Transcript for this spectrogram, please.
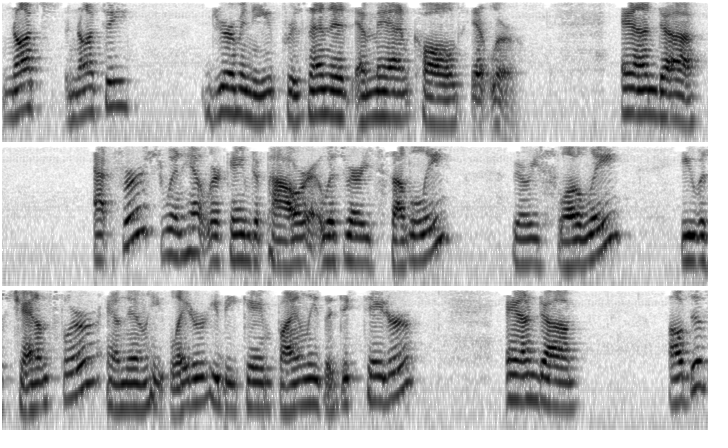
Nazi, Germany presented a man called Hitler. And uh, at first, when Hitler came to power, it was very subtly, very slowly, he was chancellor, and then he later he became finally the dictator. And uh, I'll just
